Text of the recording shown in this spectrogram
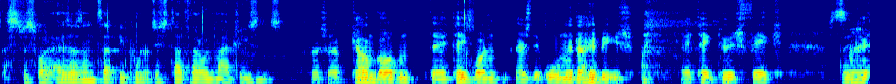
That's just what it is, isn't it? People just have their own mad reasons. That's it. Callum Gordon, uh, type 1 is the only diabetes, uh, type 2 is fake. Right.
